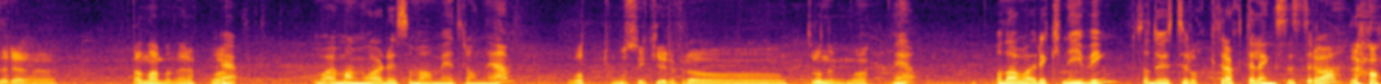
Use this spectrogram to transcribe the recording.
dere NM-en dere. Ja. Hvor mange var det som var med i Trondheim? Det var to stykker fra Trondheim. Da. Ja. Og da var det kniving, så du trakk det lengste strå? Ja.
